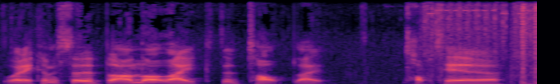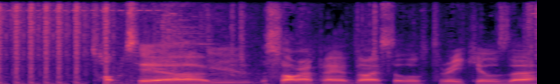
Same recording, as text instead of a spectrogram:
when it comes to it, but I'm not like the top, like top tier, top tier um, assault rifle player. Nice little three kills there.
